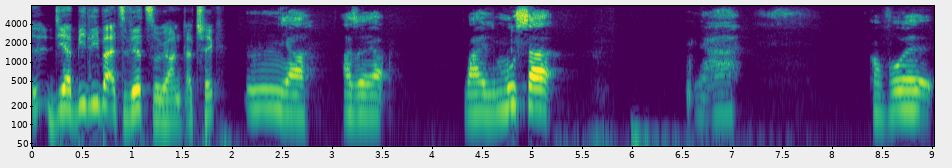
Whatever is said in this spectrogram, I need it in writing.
Äh, Diaby lieber als Wirt sogar und als Schick? Mm, ja, also ja. Weil Musa, ja, obwohl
